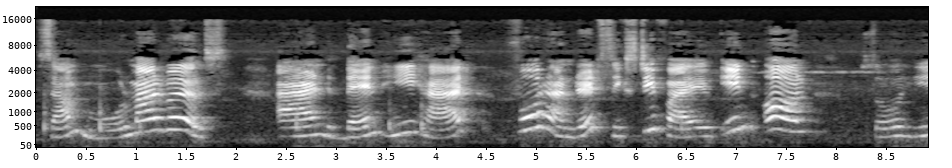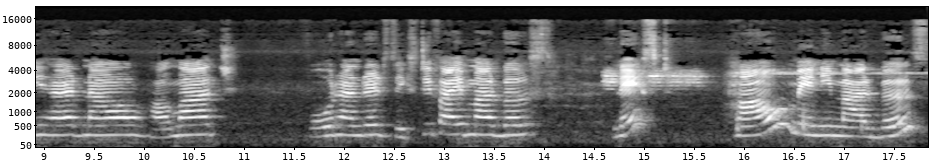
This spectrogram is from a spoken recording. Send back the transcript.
some more marbles. And then he had 465 in all. So he had now how much? 465 marbles. Next, how many marbles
